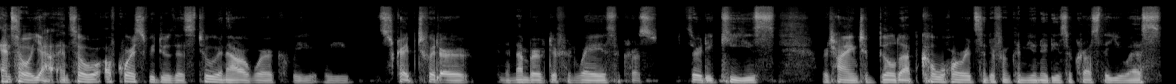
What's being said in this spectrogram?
And so yeah and so of course we do this too in our work. We we scrape twitter in a number of different ways across 30 keys. We're trying to build up cohorts in different communities across the us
